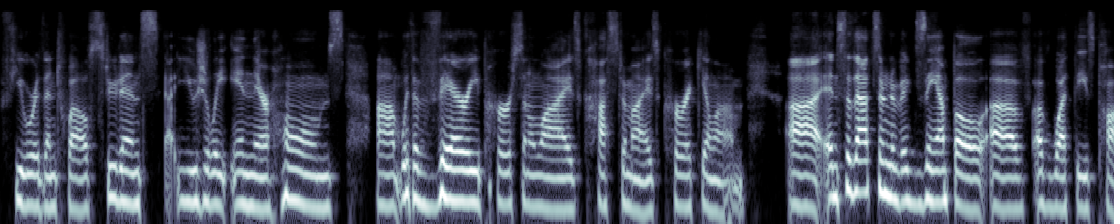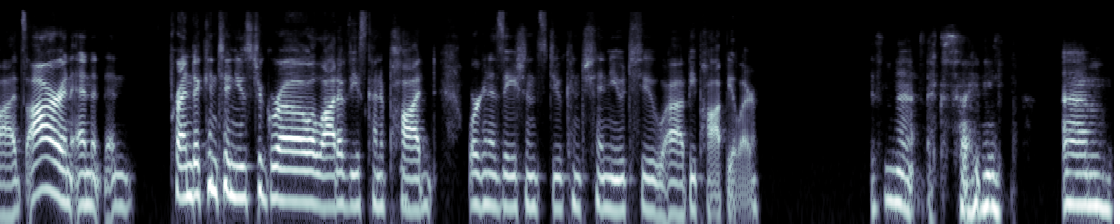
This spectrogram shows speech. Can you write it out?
fewer than 12 students, uh, usually in their homes, um, with a very personalized, customized curriculum. Uh, and so that's sort of example of of what these pods are, and and and Prenda continues to grow. A lot of these kind of pod organizations do continue to uh, be popular. Isn't that exciting? Um,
